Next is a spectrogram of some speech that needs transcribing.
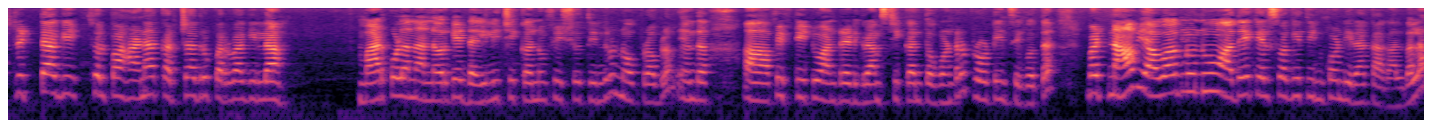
ಸ್ಟ್ರಿಕ್ಟಾಗಿ ಸ್ವಲ್ಪ ಹಣ ಖರ್ಚಾದರೂ ಪರವಾಗಿಲ್ಲ. ಮಾಡ್ಕೊಳ್ಳೋಣ ಅನ್ನೋರಿಗೆ ಡೈಲಿ ಚಿಕನ್ನು ಫಿಶು ತಿಂದರೂ ನೋ ಪ್ರಾಬ್ಲಮ್ ಒಂದು fifty to hundred grams chicken ತಗೊಂಡ್ರೆ ಪ್ರೋಟೀನ್ ಸಿಗುತ್ತೆ. ಬಟ್ ನಾವು ಯಾವಾಗ್ಲೂ ಅದೇ ಕೆಲಸವಾಗಿ ತಿನ್ಕೊಂಡಿರೋಕ್ಕಾಗಲ್ವಲ್ಲ?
